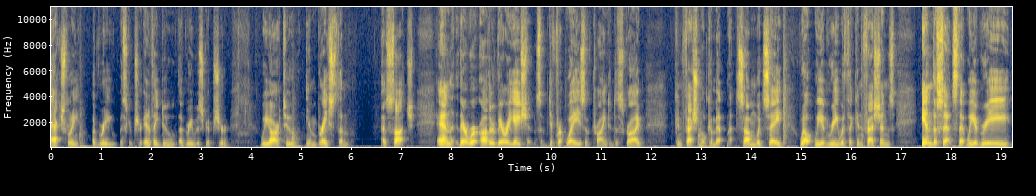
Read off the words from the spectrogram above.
actually agree with Scripture? And if they do agree with Scripture, we are to embrace them as such. And there were other variations of different ways of trying to describe confessional commitment. Some would say, well, we agree with the confessions in the sense that we agree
